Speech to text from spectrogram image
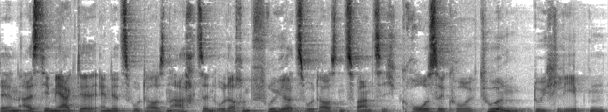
Denn als die Märkte Ende 2018 oder auch im Frühjahr 2020 große Korrekturen durchlebten,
